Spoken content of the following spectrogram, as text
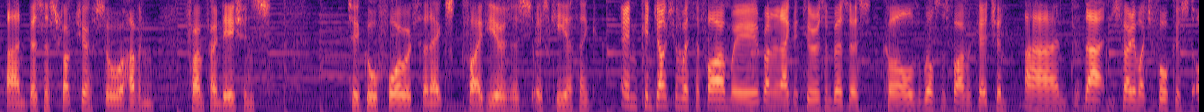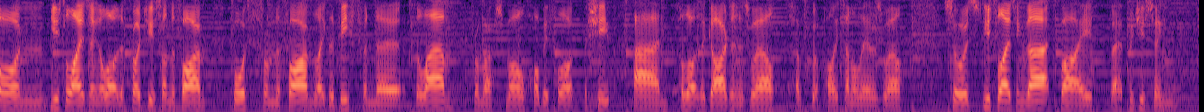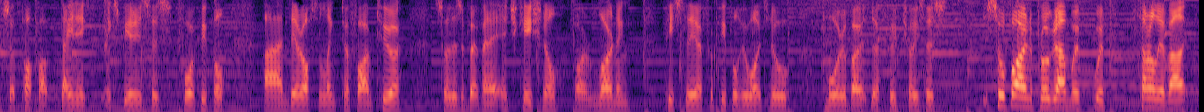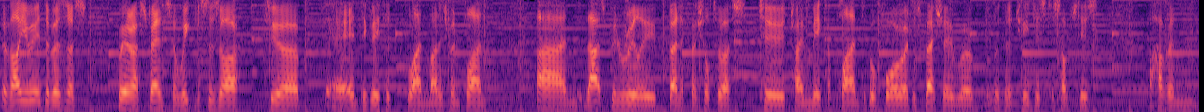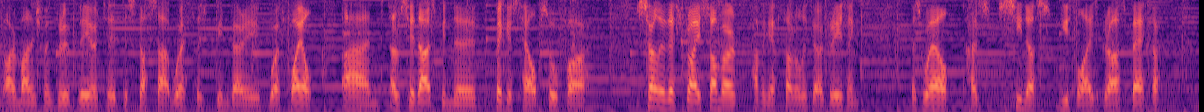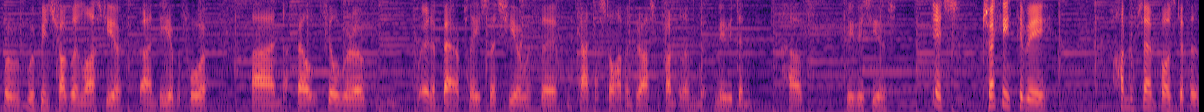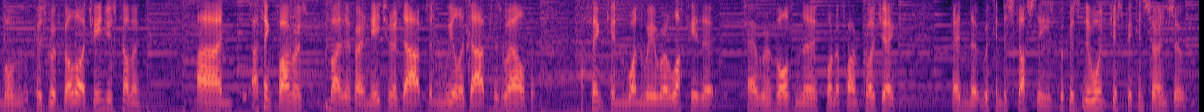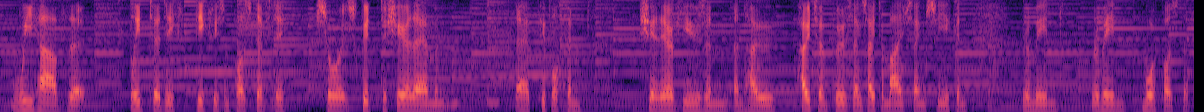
and business structure so having firm foundations to go forward for the next five years is, is key I think. In conjunction with the farm we run an agri-tourism business called Wilson's Farm and Kitchen and that's very much focused on utilising a lot of the produce on the farm both from the farm like the beef and the, the lamb from our small hobby flock of sheep and a lot of the garden as well. I've got a polytunnel there as well. So it's utilising that by uh, producing sort of pop-up dining experiences for people and they're often linked to a farm tour. So there's a bit of an educational or learning piece there for people who want to know more about their food choices. So far in the programme we've, we've thoroughly evalu evaluated the business, where our strengths and weaknesses are through uh, integrated land management plan and that's been really beneficial to us to try and make a plan to go forward especially we're looking at changes to subsidies having our management group there to discuss that with has been very worthwhile and I would say that's been the biggest help so far. Certainly this dry summer having a thorough look at our grazing as well has seen us utilise grass better. We've been struggling last year and the year before and I felt feel we're in a better place this year with the, the cattle still having grass in front of them that maybe didn't have previous years. It's tricky to be 100% positive at the moment because we've got a lot of changes coming and I think farmers by their very nature adapt and we'll adapt as well but I think in one way we're lucky that uh, we're involved in the Monitor Farm project and that we can discuss these because they won't just be concerns that we have that lead to a de decrease in positivity. So it's good to share them and uh, people can share their views and, and how, how to improve things, how to manage things so you can remain, remain more positive.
